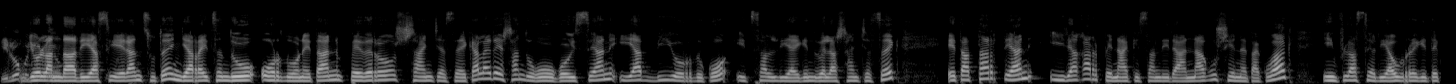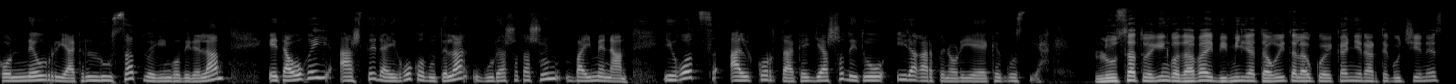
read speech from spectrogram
Y luego Yolanda Diazi erantzuten jarraitzen du ordu honetan Pedro Sánchez. Ekalare esan dugu goizean ia bi orduko hitzaldia egin duela Sánchezek eta tartean iragarpenak izan dira nagusienetakoak inflaziori aurre egiteko neurriak luzatu egingo direla eta hogei astera igoko dutela gurasotasun baimena. Igotz alkortak jaso ditu iragarpen horiek guztiak. Luzatu egingo da bai 2008 lauko ekainera arte gutxienez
